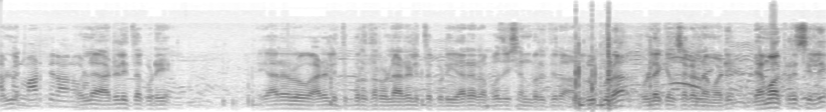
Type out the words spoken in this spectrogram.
ಒಳ್ಳೆ ಮಾಡ್ತೀರಾ ಒಳ್ಳೆ ಆಡಳಿತ ಕೊಡಿ. ಯಾರ್ಯಾರು ಆಡಳಿತಕ್ಕೆ ಬರ್ತಾರೋ ಒಳ್ಳೆ ಆಡಳಿತ ಕೊಡಿ. ಯಾರ್ಯಾರು ಅಪೋಸಿಷನ್ ಬರ್ತೀರೋ ಅಲ್ಲೂ ಕೂಡ ಒಳ್ಳೆ ಕೆಲಸಗಳನ್ನ ಮಾಡಿ. ಡೆಮೋಕ್ರೆಸಿಲಿ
